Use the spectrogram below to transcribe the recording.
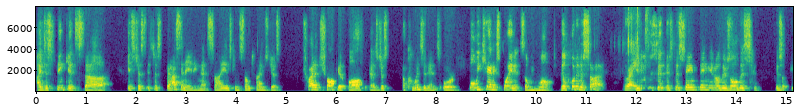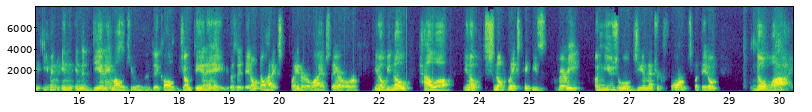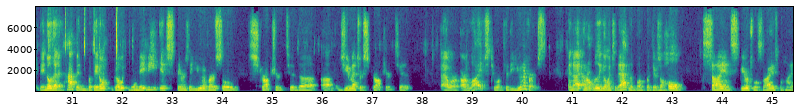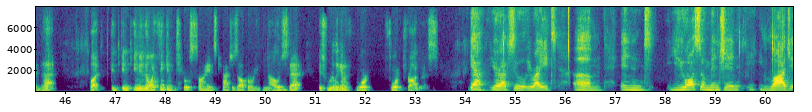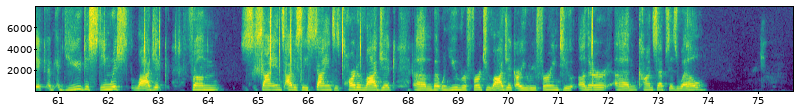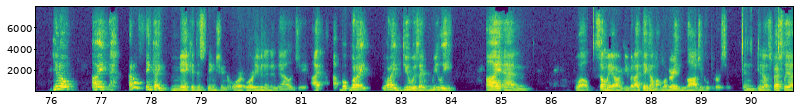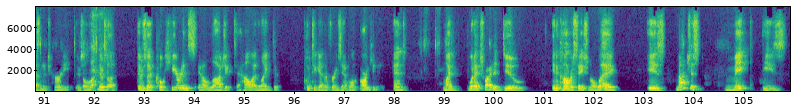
I just think it's uh, it's just it's just fascinating that science can sometimes just try to chalk it off as just a coincidence or well we can't explain it so we won't they'll put it aside Right. You know, it's, the, it's the same thing. You know, there's all this. There's even in in the DNA molecule they call junk DNA because they, they don't know how to explain it or why it's there. Or you know, we know how uh, you know snowflakes take these very unusual geometric forms, but they don't know why. They know that it happened, but they don't go. Well, maybe it's there's a universal structure to the uh, geometric structure to our our lives to to the universe and I, I don't really go into that in the book, but there's a whole science, spiritual science behind that. But in, you know, I think until science catches up or acknowledges that, it's really going to thwart thwart progress. Yeah, you're absolutely right. Um, and you also mentioned logic. Do you distinguish logic from science obviously science is part of logic um, but when you refer to logic are you referring to other um, concepts as well? You know i i don't think i make a distinction or or even an analogy. I but what i what i do is i really i am well some may argue but i think i'm, I'm a very logical person. And you know especially as an attorney there's a lot there's a there's a coherence and a logic to how I like to put together, for example, an argument. And my what I try to do in a conversational way is not just make these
